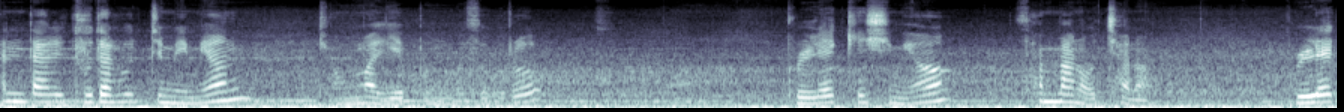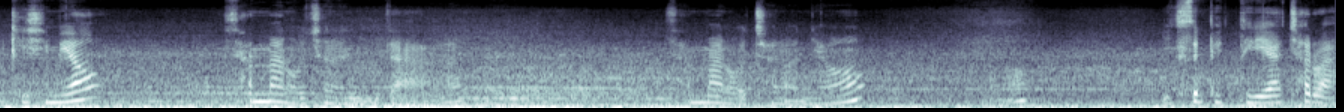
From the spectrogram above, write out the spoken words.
한 달, 두 달 후쯤이면 정말 예쁜 모습으로 블랙 캐시며 35,000원 블랙 캐시며 35,000원입니다 35,000원이요 어? 익스펙트리아 철화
